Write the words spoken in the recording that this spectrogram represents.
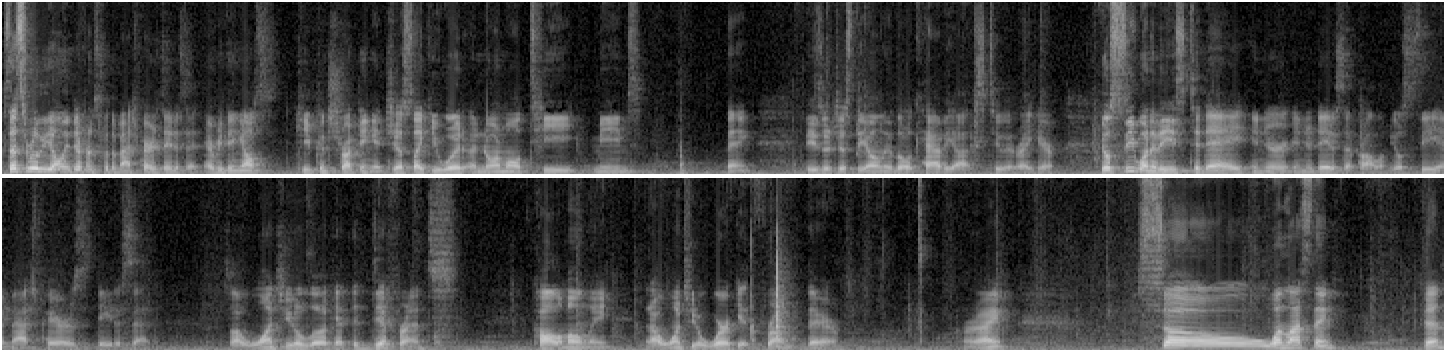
So that's really the only difference for the matched pairs data set. Everything else, keep constructing it just like you would a normal t means thing. These are just the only little caveats to it right here. You'll see one of these today in your, in your data set problem. You'll see a match pairs data set. So I want you to look at the difference column only, and I want you to work it from there. All right? So one last thing then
